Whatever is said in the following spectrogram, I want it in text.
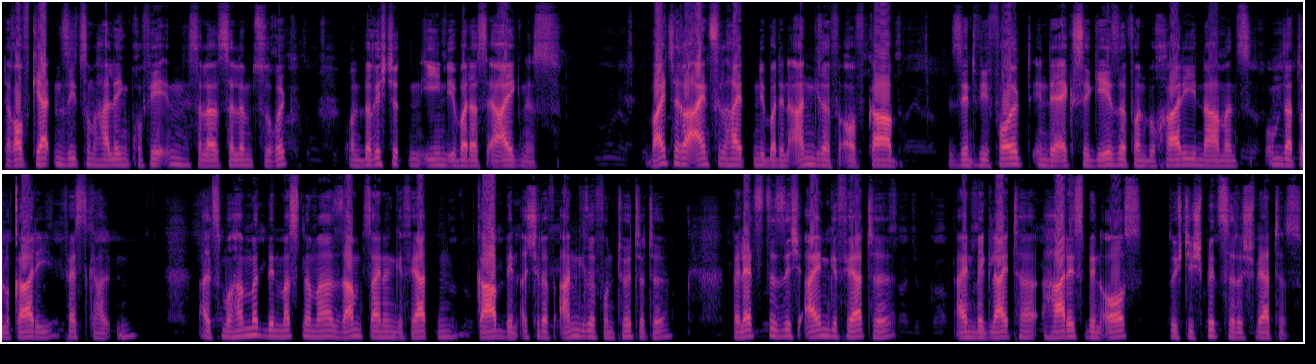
Darauf kehrten sie zum heiligen Propheten zurück und berichteten ihn über das Ereignis. Weitere Einzelheiten über den Angriff auf Gab sind wie folgt in der Exegese von Bukhari namens Umdatul Qari festgehalten. Als Muhammad bin Maslama samt seinen Gefährten Gab bin Ashraf angriff und tötete, verletzte sich ein Gefährte, ein Begleiter, Haris bin Aus, durch die Spitze des Schwertes.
